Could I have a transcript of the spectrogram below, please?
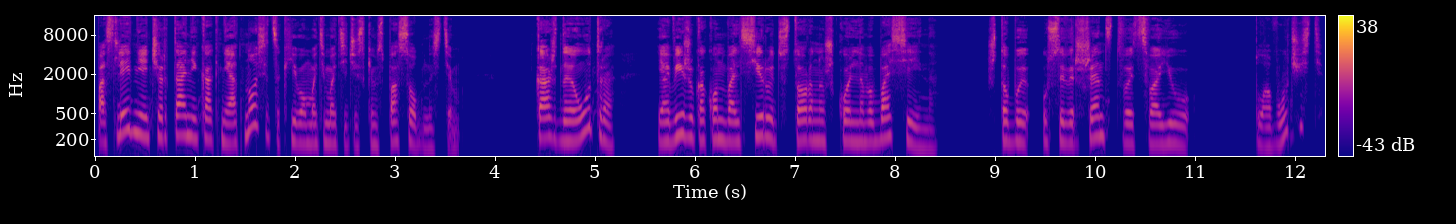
Последняя черта никак не относится к его математическим способностям. Каждое утро я вижу, как он вальсирует в сторону школьного бассейна, чтобы усовершенствовать свою плавучесть.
